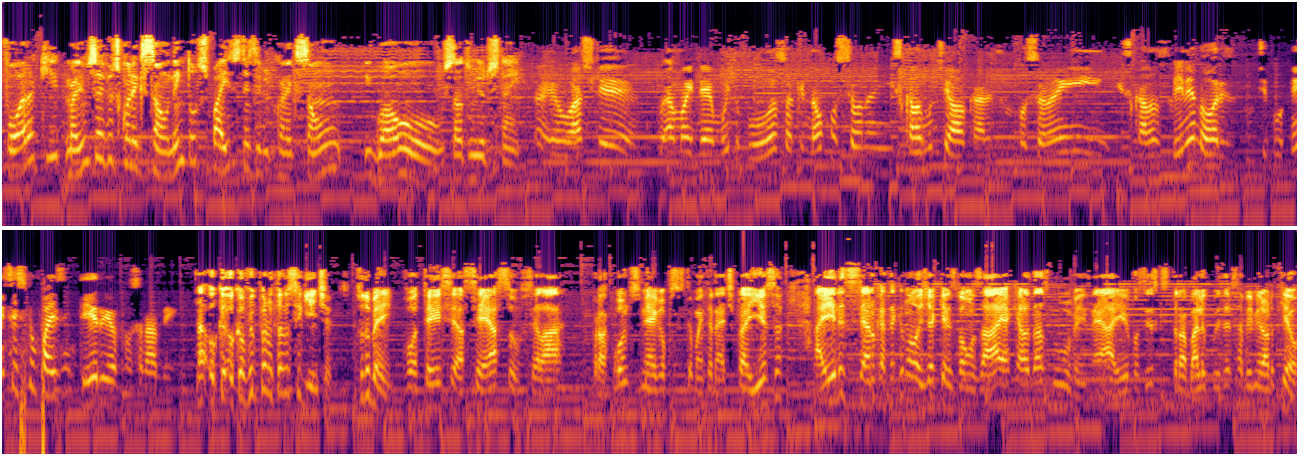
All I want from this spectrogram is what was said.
Fora que, imagina um serviço de conexão, nem todos os países têm serviço de conexão igual os Estados Unidos têm. É, eu acho que é uma ideia muito boa, só que não funciona em escala mundial, cara. Funciona em escalas bem menores. Tipo, nem sei se num país inteiro ia funcionar bem. Não, o, que, o que eu fico perguntando é o seguinte: tudo bem, vou ter esse acesso, sei lá, pra quantos mega eu preciso ter uma internet pra isso. Aí eles disseram que a tecnologia que eles vão usar é aquela das nuvens, né? Aí vocês que trabalham com isso devem saber melhor do que eu.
